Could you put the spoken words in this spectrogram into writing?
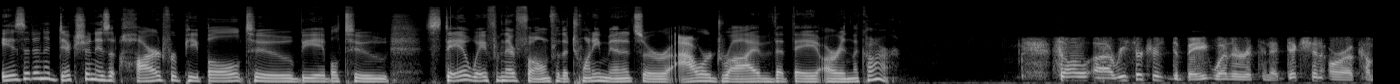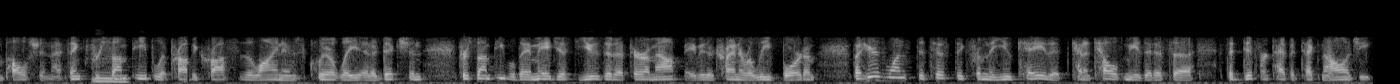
is it an addiction? Is it hard for people to be able to stay away from their phone for the 20 minutes or hour drive that they are in the car? So uh, researchers debate whether it's an addiction or a compulsion. I think for mm. some people it probably crosses the line and is clearly an addiction. For some people they may just use it a fair amount. Maybe they're trying to relieve boredom. But here's one statistic from the UK that kind of tells me that it's a it's a different type of technology.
